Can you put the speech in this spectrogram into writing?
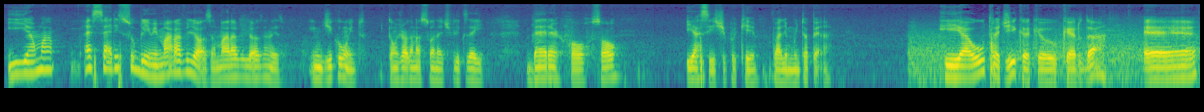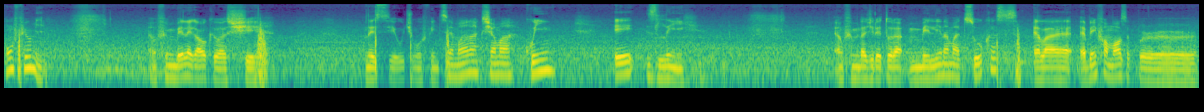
E é uma é série sublime, maravilhosa, maravilhosa mesmo. Indico muito. Então joga na sua Netflix aí. Better Call Saul e assiste porque vale muito a pena. E a outra dica que eu quero dar é um filme. É um filme bem legal que eu assisti nesse último fim de semana que se chama Queen e Slim. É um filme da diretora Melina Matsoukas. Ela é, é bem famosa por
